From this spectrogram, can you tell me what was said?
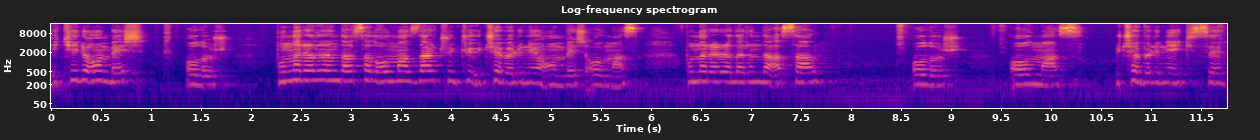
2 ile 15 olur. Bunlar aralarında asal olmazlar. Çünkü 3'e bölünüyor 15 olmaz. Bunlar aralarında asal olur. Olmaz. 3'e bölünüyor ikisi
